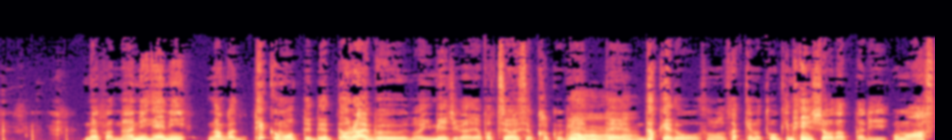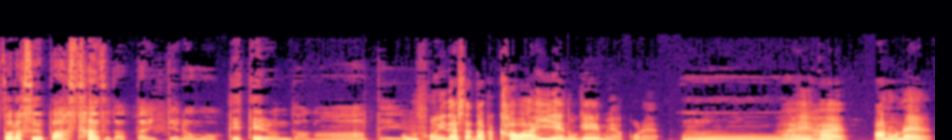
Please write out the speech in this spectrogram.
なんか何気に、なんかテクモってデッドライブのイメージがやっぱ強いんですよ、格ゲーって。うんうんうんだけど、そのさっきの陶器伝承だったり、このアストラスーパースターズだったりっていうのも出てるんだなーっていう。思い出した。なんか可愛い絵のゲームや、これ。はいいはい。あのね、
